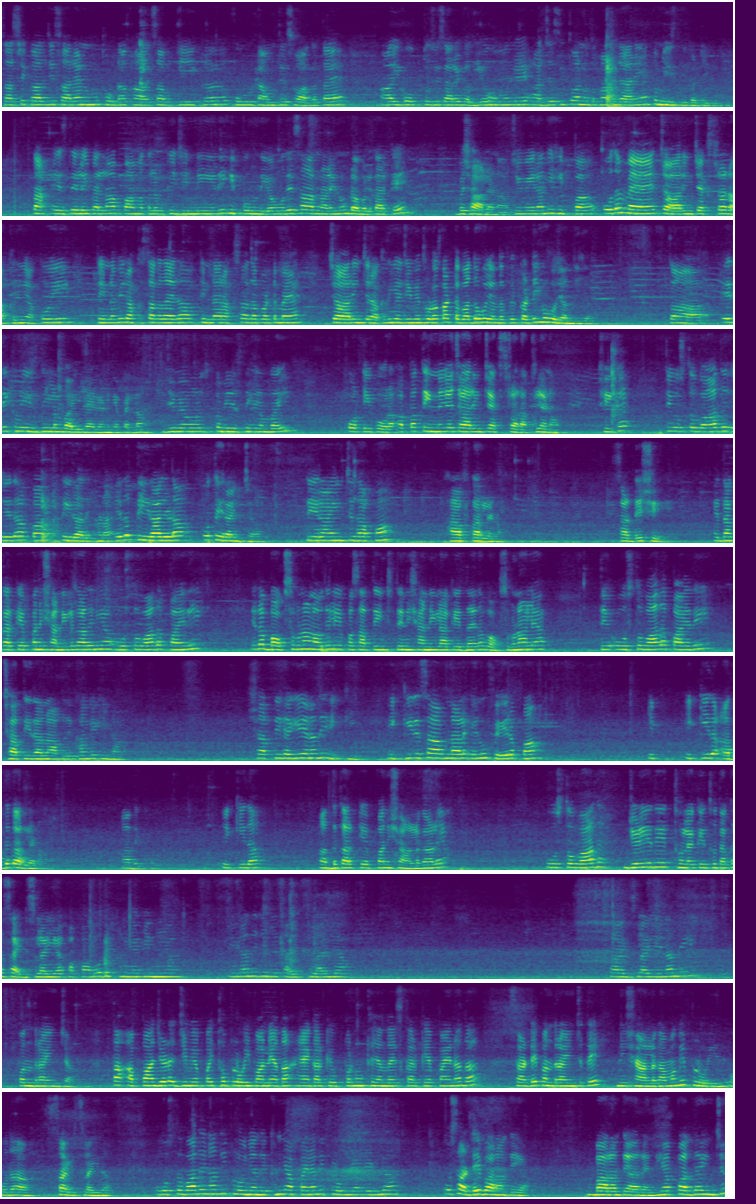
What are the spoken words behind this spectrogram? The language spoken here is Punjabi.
ਸਤਿ ਸ਼੍ਰੀ ਅਕਾਲ ਜੀ ਸਾਰਿਆਂ ਨੂੰ। ਤੁਹਾਡਾ ਖਾਲਸਾ ਬੁਟੀਕ ਫੂਲ ਟਾਊਨ ਤੇ ਸਵਾਗਤ ਹੈ। ਆਈ ਹੋਪ ਤੁਸੀਂ ਸਾਰੇ ਵਧੀਆ ਹੋਵੋਗੇ। ਅੱਜ ਅਸੀਂ ਤੁਹਾਨੂੰ ਦਿਖਾਉਣ ਜਾ ਰਹੇ ਹਾਂ ਕਮੀਜ਼ ਦੀ ਕਟਿੰਗ ਤਾਂ ਇਸ ਦੇ ਲਈ ਪਹਿਲਾਂ ਆਪਾਂ ਮਤਲਬ ਕਿ ਜਿੰਨੀ ਇਹਦੀ ਹਿੱਪ ਹੁੰਦੀ ਆ, ਉਹਦੇ ਹਿਸਾਬ ਨਾਲ ਇਹਨੂੰ ਡਬਲ ਕਰਕੇ ਵਿਛਾ ਲੈਣਾ। ਜਿਵੇਂ ਇਹਨਾਂ ਦੀ ਹਿੱਪ ਆ, ਉਹਦਾ ਮੈਂ 4 ਇੰਚ ਐਕਸਟਰਾ ਰੱਖਦੀ ਆ ਕੋਈ 3 ਵੀ ਰੱਖ ਸਕਦਾ ਇਹਦਾ, ਕਿੰਨਾ ਰੱਖ ਸਕਦਾ ਬਟ ਮੈਂ 4 ਇੰਚ ਰੱਖਦੀ ਆ ਜਿਵੇਂ ਥੋੜਾ ਘੱਟ ਵੱਧ ਹੋ ਜਾਂਦਾ, ਫਿਰ ਕਟਿੰਗ ਹੋ ਜਾਂਦੀ ਆ। ਤਾਂ ਇਹਦੀ ਕਮੀਜ਼ ਦੀ ਲੰਬਾਈ ਲੈ ਲੈਣੀ ਆ ਪਹਿਲਾਂ। ਜਿਵੇਂ ਉਹ ਕਮੀਜ਼ ਦੀ ਲੰਬਾਈ 44 ਆ, ਆਪਾਂ 3 ਜਾਂ 4 ਇੰਚ ਐਕਸਟਰਾ ਰੱਖ ਲੈਣਾ, ਠੀਕ ਹੈ ਤੇ ਉਸ ਤੋਂ ਬਾਅਦ ਇਹਦਾ ਆਪਾਂ ਤੀਰਾ ਦੇਖਣਾ। ਇਹਦਾ ਤੀਰਾ ਜਿਹੜਾ, ਉਹ 13 ਇੰਚ ਆ। 13 ਇੰਚ ਦਾ ਆਪਾਂ ਹਾਫ ਕਰ ਲੈਣਾ 6.5 ਇਦਾਂ ਕਰਕੇ ਆਪਾਂ ਨਿਸ਼ਾਨੀ ਲਗਾ ਦੇਣੀ ਆ। ਉਸ ਤੋਂ ਬਾਅਦ ਆਪਾਂ ਇਹਦੀ, ਇਹਦਾ ਬਾਕਸ ਬਣਾਉਣਾ, ਉਹਦੇ ਲਈ ਆਪਾਂ 7 ਇੰਚ ਤੇ ਨਿਸ਼ਾਨੀ ਲਾ ਕੇ ਇਦਾਂ ਇਹਦਾ ਬਾਕਸ ਬਣਾ ਲਿਆ। ਤੇ ਉਸ ਤੋਂ ਬਾਅਦ ਆਪਾਂ ਇਹਦੀ ਛਾਤੀ ਦਾ ਨਾਪ ਦੇਖਾਂਗੇ ਕਿੰਨਾ। ਛਾਤੀ ਹੈਗੀ ਇਹਨਾਂ ਦੀ 21 21 ਦੇ ਹਿਸਾਬ ਨਾਲ ਇਹਨੂੰ ਫੇਰ ਆਪਾਂ ਇਕ- 21 ਦਾ ਅੱਧ ਕਰ ਲੈਣਾ। ਆ ਦੇਖੋ। 21 ਦਾ ਅੱਧ ਕਰਕੇ ਆਪਾਂ ਨਿਸ਼ਾਨ ਲਗਾ ਲਿਆ। ਉਸ ਤੋਂ ਬਾਅਦ ਜਿਹੜੀ ਇਹਦੇ ਇੱਥੋਂ ਲੈ ਕੇ ਇੱਥੋਂ ਤੱਕ ਸਾਈਡ ਸਲਾਈ ਆ, ਆਪਾਂ ਉਹ ਦੇਖਣੀ ਆ ਕਿੰਨੀ ਆ। ਇਹਨਾਂ ਦੀ ਜਿਵੇਂ ਸਾਈਡ ਸਲਾਈ ਆ। ਸਾਈਡ ਸਲਾਈ ਇਹਨਾਂ ਦੀ 15 ਇੰਚ ਆ। ਤਾਂ ਆਪਾਂ ਜਿਹੜਾ ਜਿਵੇਂ ਆਪਾਂ ਇੱਥੋਂ ਪਲੋਈ ਪਾਉਂਦੇ ਆ ਤਾਂ ਐਂ ਕਰਕੇ ਉੱਪਰ ਨੂੰ ਉੱਠ ਜਾਂਦਾ, ਇਸ ਕਰਕੇ ਆਪਾਂ ਇਹਨਾਂ ਦਾ 15.5 ਇੰਚ ਤੇ ਨਿਸ਼ਾਨ ਲਗਾਵਾਂਗੇ ਪਲੋਈ ਉਹਦਾ ਸਾਈਡ ਸਲਾਈ ਦਾ। ਉਸ ਤੋਂ ਬਾਅਦ ਇਹਨਾਂ ਦੀ ਪਲੋਈਆਂ ਦੇਖਣੀਆਂ, ਆਪਾਂ ਇਹਨਾਂ ਦੀ ਪਲੋਈਆਂ ਜਿਹੜੀਆਂ ਉਹ 12.5 ਤੇ ਆ। 12 ਤਿਆਰ ਰਹਿੰਦੀਆਂ, ਆਪਾਂ ਅੱਧਾ ਇੰਚ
